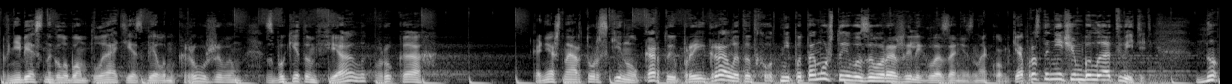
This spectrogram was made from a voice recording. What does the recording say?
В небесно-голубом платье с белым кружевом, с букетом фиалок в руках. Конечно, Артур скинул карту и проиграл этот ход не потому, что его заворожили глаза незнакомки, а просто нечем было ответить. Но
